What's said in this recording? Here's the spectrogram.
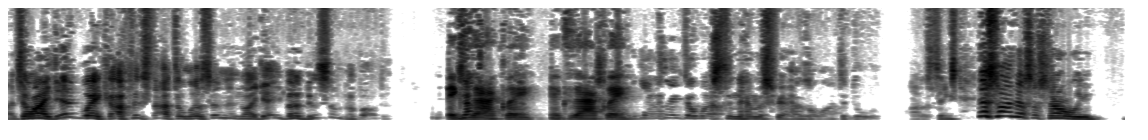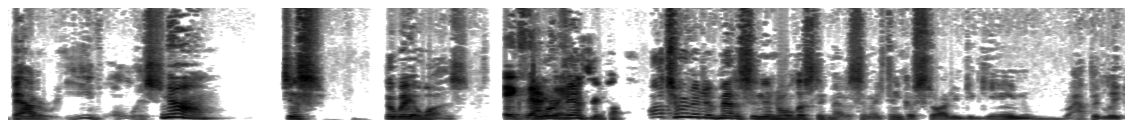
until I did wake up and start to listen and like, hey, you better do something about it. Exactly. Exactly. So, I think the Western Hemisphere has a lot to do with a lot of things. It's not necessarily bad or evil. It's no, just the way it was. Exactly. We're advancing. Alternative medicine and holistic medicine, I think, are starting to gain rapidly.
